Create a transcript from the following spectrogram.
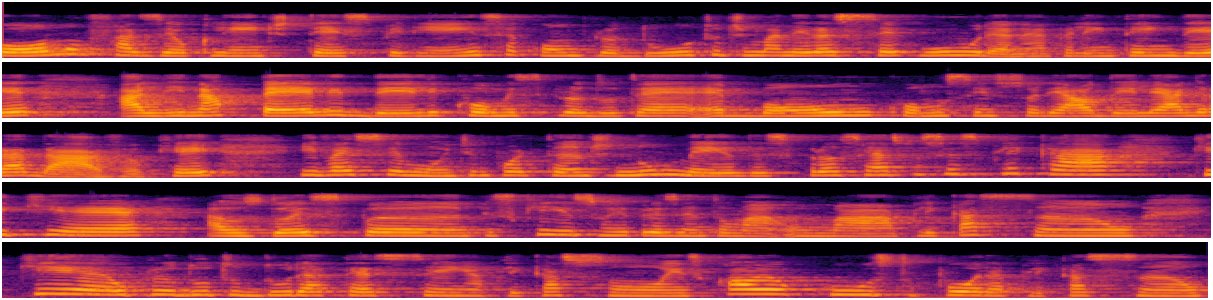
como fazer o cliente ter experiência com o produto de maneira segura, né? Para ele entender ali na pele dele como esse produto é, é, bom, como o sensorial dele é agradável, ok? E vai ser muito importante no meio desse processo você explicar o que, que é os dois pumps, que isso representa uma, uma aplicação, que é, o produto dura até 100 aplicações, qual é o custo por aplicação,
